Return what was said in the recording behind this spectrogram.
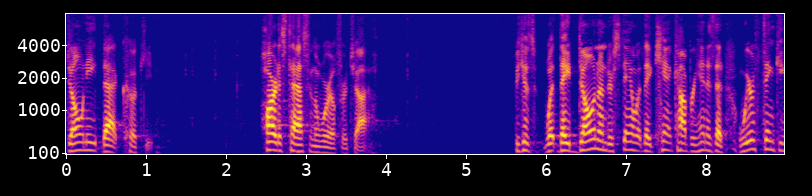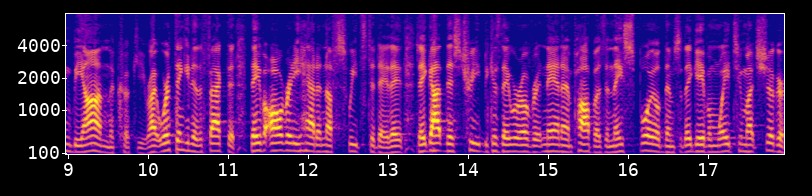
Don't eat that cookie. hardest task in the world for a child. Because what they don't understand, what they can't comprehend, is that we're thinking beyond the cookie, right? We're thinking of the fact that they've already had enough sweets today. They, they got this treat because they were over at Nana and Papa's and they spoiled them, so they gave them way too much sugar.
